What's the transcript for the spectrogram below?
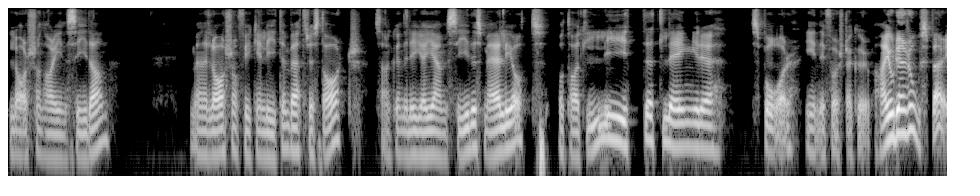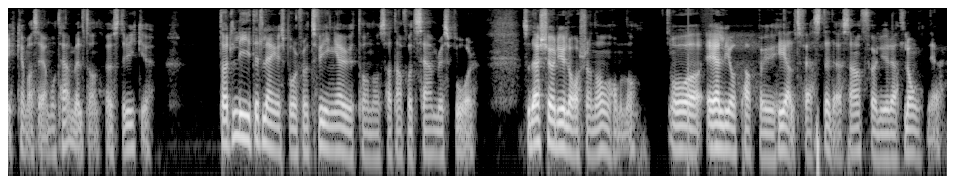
Larsson har insidan. Men Larsson fick en liten bättre start så han kunde ligga jämsides med Elliot och ta ett litet längre spår in i första kurvan. Han gjorde en Rosberg kan man säga mot Hamilton, Österrike. Ta ett litet längre spår för att tvinga ut honom så att han får ett sämre spår. Så där körde ju Larsson om honom. Och Elliot tappar ju helt fäste där så han följer rätt långt ner.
